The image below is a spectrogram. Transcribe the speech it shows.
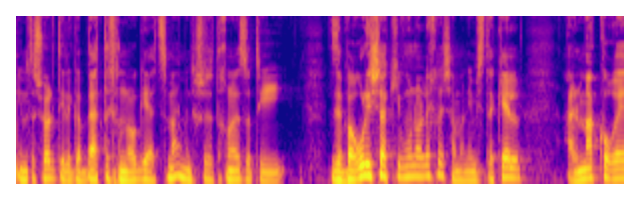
אם אתה שואל אותי לגבי הטכנולוגיה עצמה, אם אני חושב שהטכנולוגיה הזאת היא... זה ברור לי שהכיוון הולך לשם, אני מסתכל על מה קורה,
